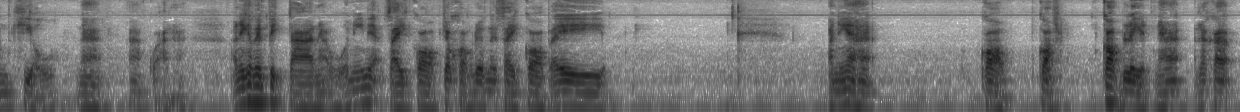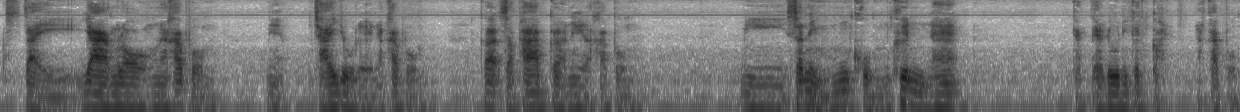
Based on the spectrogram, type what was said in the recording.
ำเขียวนะฮะมากกว่านะ อันนี้ก็เป็นปิดตานะโอ้โหอันนี้เนี่ยใส่กรอบเจ้าของเดิมเนี่ยใส่กรอบไออันนี้ฮะกรอบกรอบกรอบเลดนะฮะแล้วก็ใส่ยางรองนะครับ ผมเนี่ยใช้อยู่เลยนะครับ ผม ก็สภาพก็นี่แหละครับ ผม มีสนิมขุมขึ้นนะฮะเดี๋ยวดูนี้กันก่อนนะครับผม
